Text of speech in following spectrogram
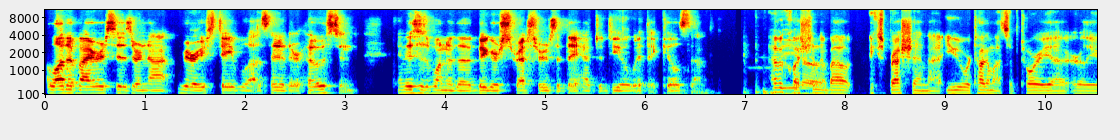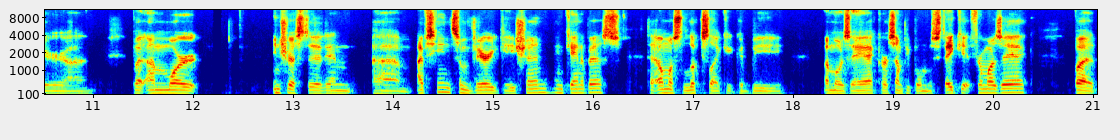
a lot of viruses are not very stable outside of their host and and this is one of the bigger stressors that they have to deal with that kills them I have a question uh, about expression. Uh, you were talking about Septoria earlier, uh, but I'm more interested in. Um, I've seen some variegation in cannabis that almost looks like it could be a mosaic, or some people mistake it for mosaic. But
